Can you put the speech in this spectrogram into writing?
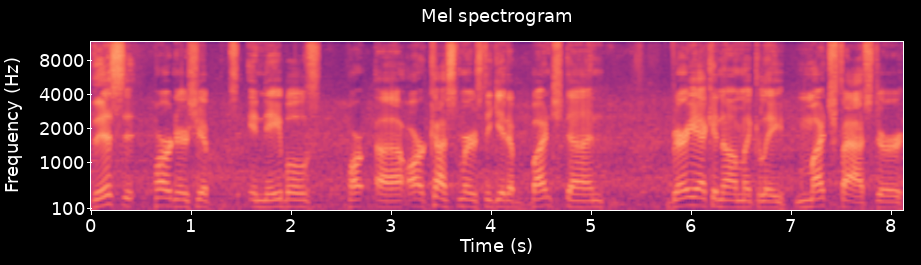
this partnership enables uh, our customers to get a bunch done very economically, much faster,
